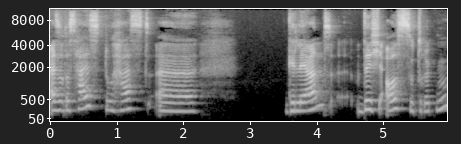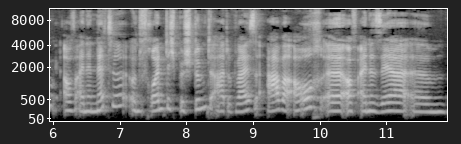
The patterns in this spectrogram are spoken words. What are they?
Also das heißt, du hast äh, gelernt, dich auszudrücken auf eine nette und freundlich bestimmte Art und Weise, aber auch äh, auf eine sehr ähm,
